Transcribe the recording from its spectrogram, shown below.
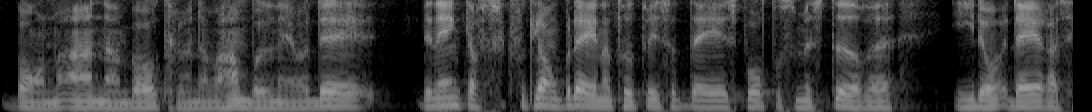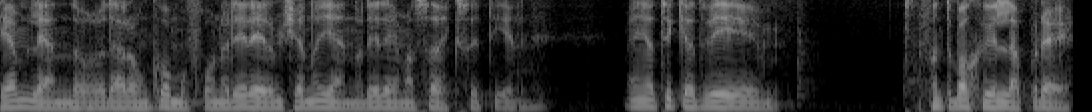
barn med annan bakgrund än vad handbollen är. Och det, den enkla förklaringen på det är naturligtvis att det är sporter som är större i deras hemländer och där de kommer från. Och det är det de känner igen och det är det man söker sig till. Men jag tycker att vi får inte bara skylla på det.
